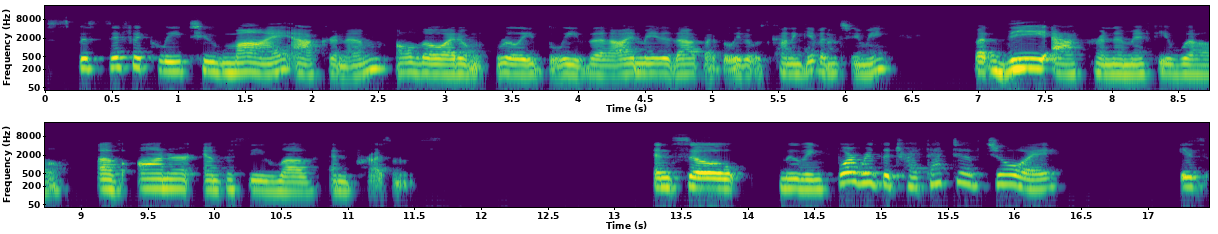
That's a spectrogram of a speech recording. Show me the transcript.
specifically to my acronym, although I don't really believe that I made it up. I believe it was kind of given to me but the acronym, if you will, of honor, empathy, love, and presence. And so moving forward, the trifecta of joy is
